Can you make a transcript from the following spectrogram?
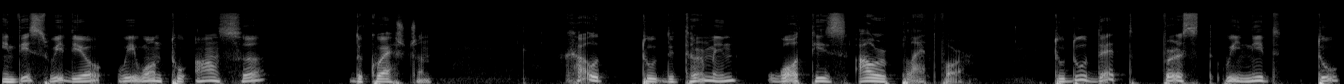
In this video we want to answer the question how to determine what is our platform. To do that First, we need to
